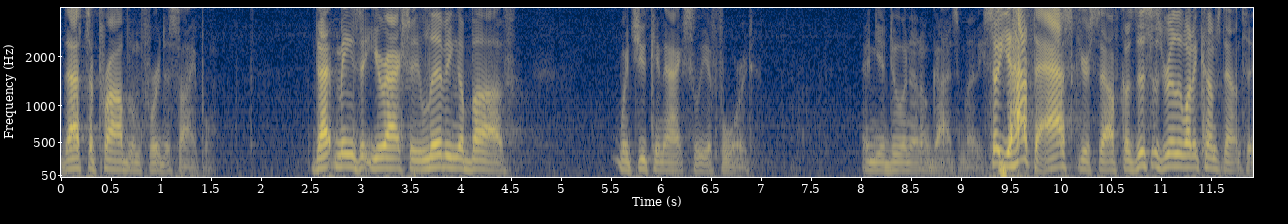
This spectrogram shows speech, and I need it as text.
That's a problem for a disciple. That means that you're actually living above what you can actually afford. And you're doing it on God's money. So you have to ask yourself, because this is really what it comes down to.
